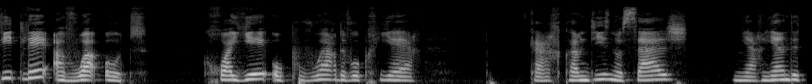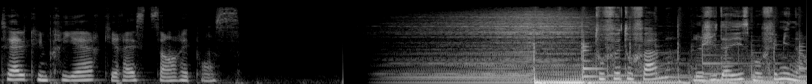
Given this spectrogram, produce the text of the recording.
dites-les à voix haute. Croyez au pouvoir de vos prières, car comme disent nos sages, il n'y a rien de tel qu'une prière qui reste sans réponse. Tout feu, tout femme, le judaïsme au féminin.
